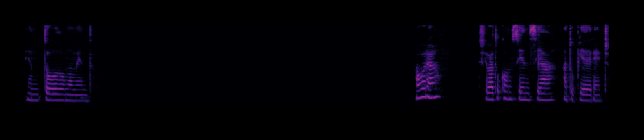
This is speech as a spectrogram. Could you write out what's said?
en todo momento. Ahora lleva tu conciencia a tu pie derecho.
